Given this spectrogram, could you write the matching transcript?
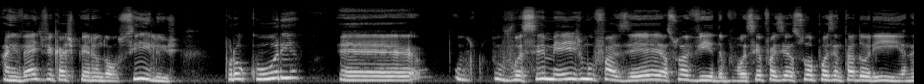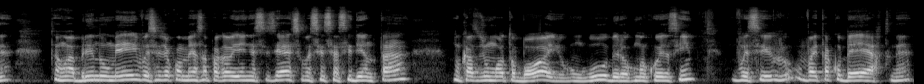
ao invés de ficar esperando auxílios, procure é, você mesmo fazer a sua vida, você fazer a sua aposentadoria, né? Então, abrindo um MEI, você já começa a pagar o INSS, se você se acidentar, no caso de um motoboy, um Uber, alguma coisa assim, você vai estar coberto, né?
